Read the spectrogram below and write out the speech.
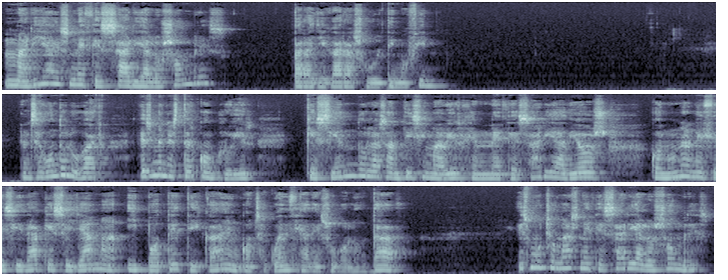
María es necesaria a los hombres para llegar a su último fin. En segundo lugar, es menester concluir que siendo la Santísima Virgen necesaria a Dios con una necesidad que se llama hipotética en consecuencia de su voluntad, es mucho más necesaria a los hombres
